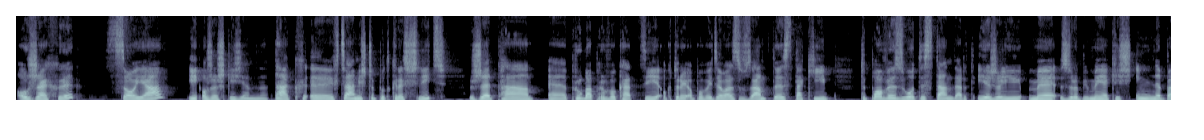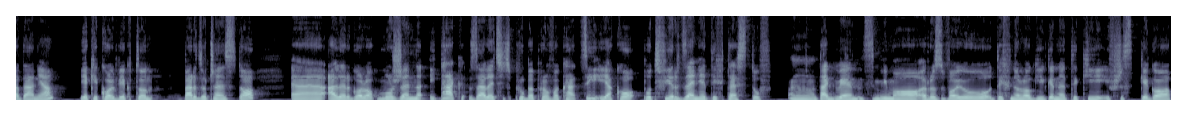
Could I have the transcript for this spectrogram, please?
orzechy, soja i orzeszki ziemne. Tak, e, chciałam jeszcze podkreślić, że ta e, próba prowokacji, o której opowiedziała Zuza, to jest taki typowy złoty standard. I jeżeli my zrobimy jakieś inne badania, jakiekolwiek, to bardzo często alergolog może i tak zalecić próbę prowokacji jako potwierdzenie tych testów. Mm, Tak więc, mimo rozwoju technologii, genetyki i wszystkiego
